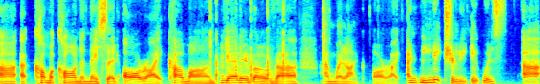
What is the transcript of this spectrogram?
uh, at Comic Con, and they said, "All right, come on, get him over." And we're like, "All right." And literally, it was. Uh,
